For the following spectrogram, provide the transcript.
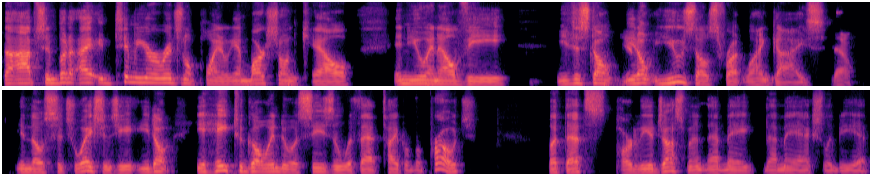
the option but i timmy your original point again marshall and cal and unlv you just don't you don't use those frontline guys No. In those situations you you don't you hate to go into a season with that type of approach but that's part of the adjustment that may that may actually be it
